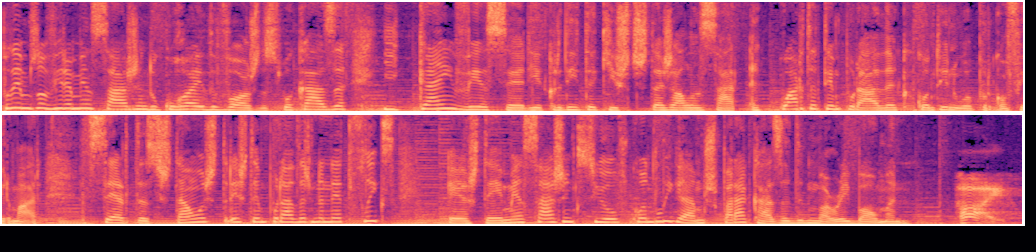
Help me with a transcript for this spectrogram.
podemos ouvir a mensagem do correio de voz da sua casa e quem vê a série acredita que isto esteja a lançar a quarta temporada que continua por confirmar. Certas estão as três temporadas na Netflix. Esta é a mensagem que se ouve quando ligamos para a casa de Murray Bowman. Hi.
